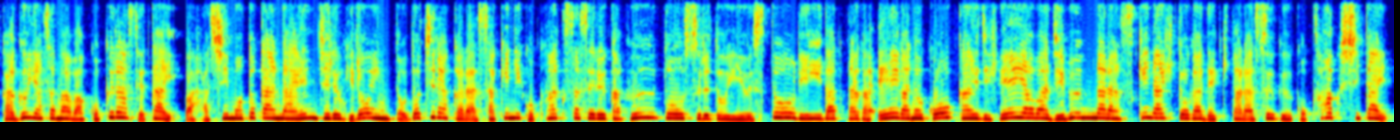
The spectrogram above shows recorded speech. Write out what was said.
かぐや様は小倉世帯は橋本環奈演じるヒロインとどちらから先に告白させるか奮闘するというストーリーだったが映画の公開時平野は自分なら好きな人ができたらすぐ告白したい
